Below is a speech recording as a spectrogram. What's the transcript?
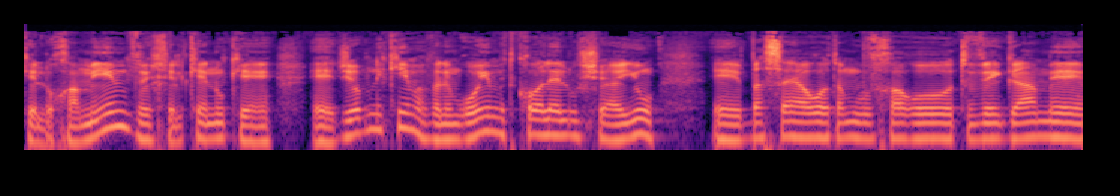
כלוחמים וחלקנו כג'ובניקים אבל הם רואים את כל אלו שהיו אה, בסיירות המובחרות וגם אה,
